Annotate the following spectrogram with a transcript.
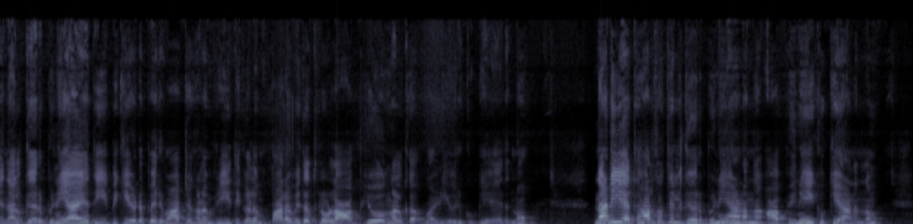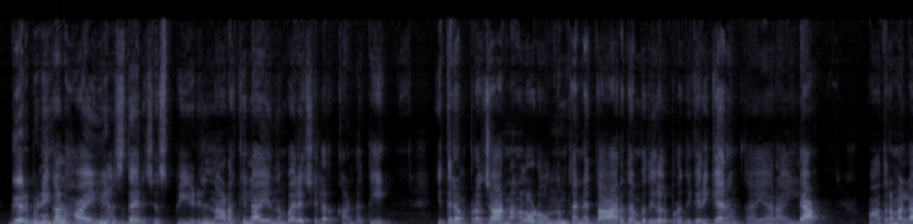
എന്നാൽ ഗർഭിണിയായ ദീപികയുടെ പെരുമാറ്റങ്ങളും രീതികളും പലവിധത്തിലുള്ള അഭ്യൂഹങ്ങൾക്ക് വഴിയൊരുക്കുകയായിരുന്നു. നടി യഥാർത്ഥത്തിൽ ഗർഭിണിയാണെന്ന് അഭിനയിക്കുകയാണെന്നും ഗർഭിണികൾ ഹൈഹീൽസ് ധരിച്ച് സ്പീഡിൽ നടക്കില്ല എന്നും വരെ ചിലർ കണ്ടെത്തി. ഇത്തരം പ്രചാരണങ്ങളോടൊന്നും തന്നെ താരദമ്പതികൾ പ്രതികരിക്കാനും തയ്യാറായില്ല. മാത്രമല്ല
